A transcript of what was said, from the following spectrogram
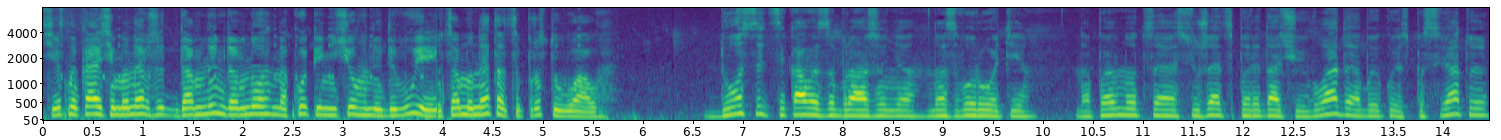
Чесно кажучи, мене вже давним-давно на копі нічого не дивує. Ця монета це просто вау. Досить цікаве зображення на звороті. Напевно, це сюжет з передачею влади або якоюсь посвятою.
